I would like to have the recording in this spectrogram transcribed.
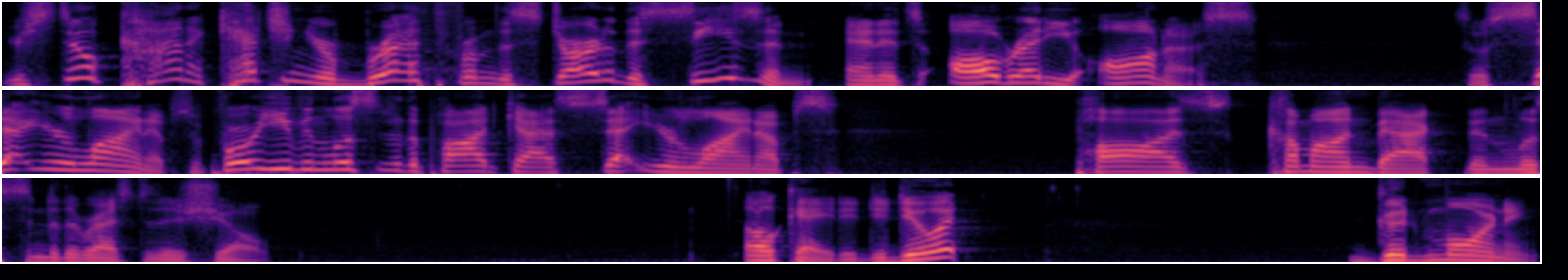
you're still kind of catching your breath from the start of the season, and it's already on us. So set your lineups. Before you even listen to the podcast, set your lineups. Pause, come on back, then listen to the rest of the show. Okay, did you do it? Good morning.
